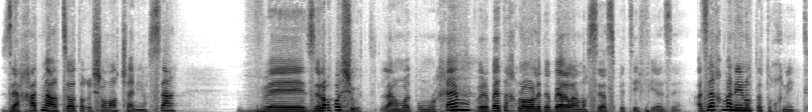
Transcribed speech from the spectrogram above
זה אחת מההרצאות הראשונות שאני עושה. וזה לא פשוט לעמוד פה מולכם, ובטח לא לדבר על הנושא הספציפי הזה. אז איך בנינו את התוכנית?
